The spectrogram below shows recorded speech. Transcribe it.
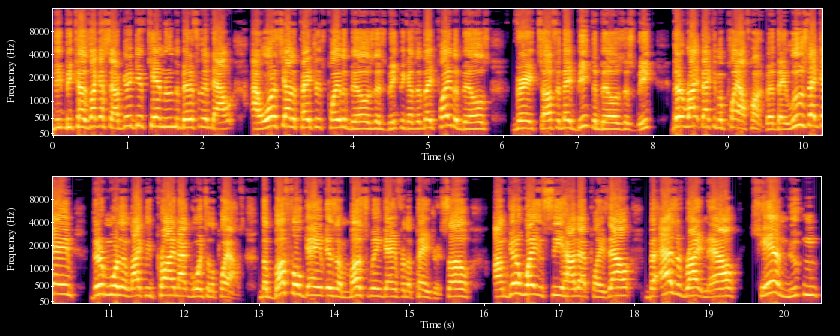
because, like I said, I'm going to give Cam Newton the benefit of the doubt. I want to see how the Patriots play the Bills this week because if they play the Bills very tough and they beat the Bills this week, they're right back in the playoff hunt. But if they lose that game, they're more than likely probably not going to the playoffs. The Buffalo game is a must win game for the Patriots. So I'm going to wait and see how that plays out. But as of right now, Cam Newton,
